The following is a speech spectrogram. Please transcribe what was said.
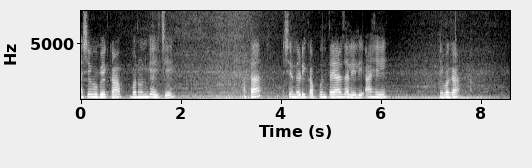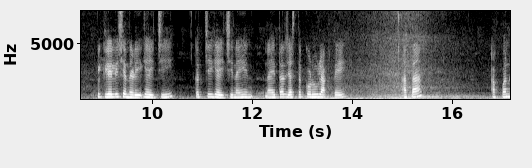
असे उभे काप बनवून घ्यायचे. आता शेंदडी कापून तयार झालेली आहे. हे बघा पिकलेली शेंदडी घ्यायची कच्ची घ्यायची नाही नाहीतर जास्त कडू लागते. आता आपण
